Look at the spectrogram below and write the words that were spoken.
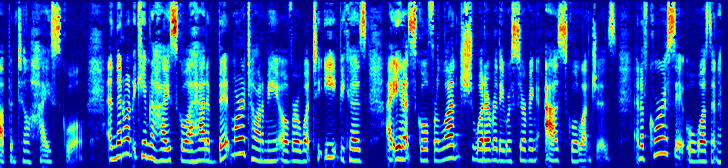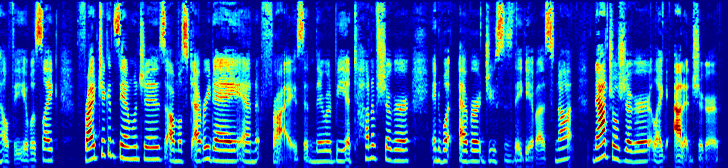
up until high school. And then when it came to high school, I had a bit more autonomy over what to eat because I ate at school for lunch, whatever they were serving as school lunches. And of course, it wasn't healthy. It was like fried chicken sandwiches almost every day and fries. And there would be a ton of sugar in whatever juices they gave us, not natural sugar, like added sugar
